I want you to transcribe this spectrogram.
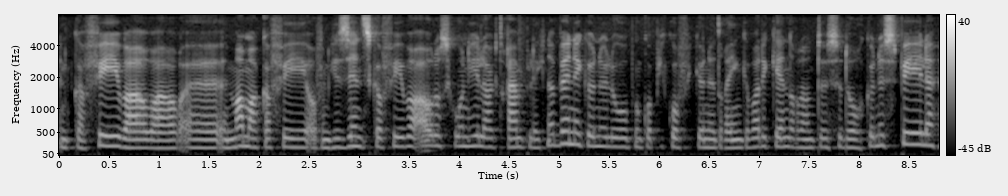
een café, waar, waar uh, een mama-café of een gezinscafé, waar ouders gewoon heel laagdrempelig naar binnen kunnen lopen, een kopje koffie kunnen drinken, waar de kinderen dan tussendoor kunnen spelen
